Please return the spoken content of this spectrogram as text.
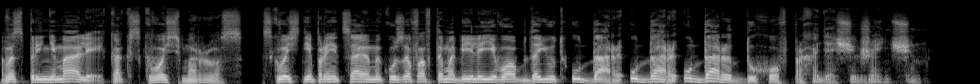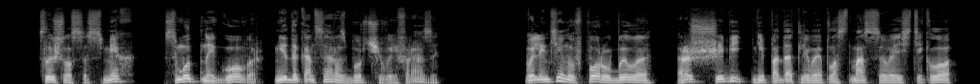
Воспринимали, как сквозь мороз, сквозь непроницаемый кузов автомобиля его обдают удары, удары, удары духов проходящих женщин. Слышался смех, смутный говор, не до конца разборчивые фразы. Валентину впору было расшибить неподатливое пластмассовое стекло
